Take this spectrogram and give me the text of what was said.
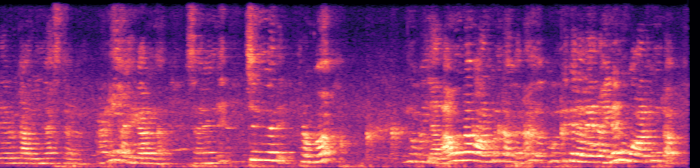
దేవుడు కార్యం చేస్తాడు. అని అడిగారు అన్నారు. సరే అండి చిన్నది. ప్రభా నువ్వు ఎలా ఉన్నా వాడుకుంటావు కదా. నువ్వు పూర్తిగా లేదు అయినా నువ్వు వాడుకుంటావు.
